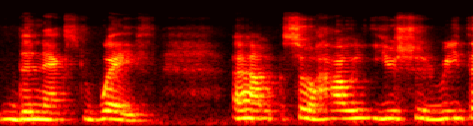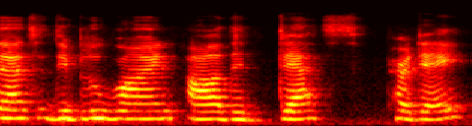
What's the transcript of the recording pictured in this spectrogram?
the next wave. Um, so how you should read that, the blue line are the deaths per day.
